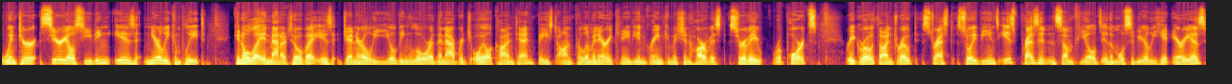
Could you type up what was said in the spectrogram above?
Winter cereal seeding is nearly complete. Canola in Manitoba is generally yielding lower than average oil content based on preliminary Canadian Grain Commission harvest survey reports. Regrowth on drought stressed soybeans is present in some fields in the most severely hit areas,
